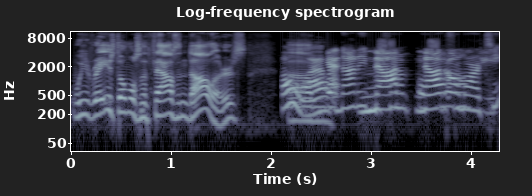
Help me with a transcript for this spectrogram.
We raised almost a thousand dollars. Oh wow! But not even Not- from, all not from our team.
